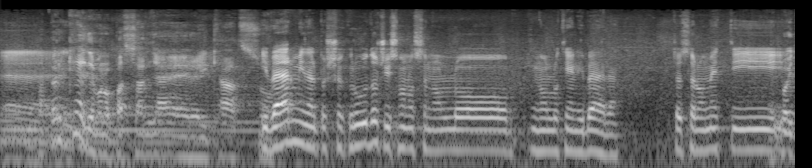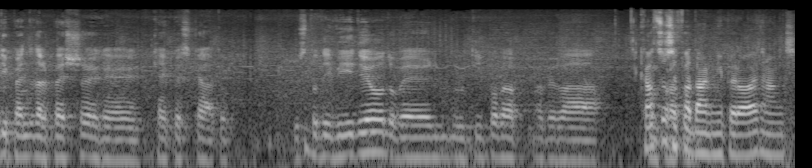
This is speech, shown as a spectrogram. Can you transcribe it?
Eh, Ma perché devono passare gli aerei, cazzo? I vermi nel pesce crudo ci sono se non lo, non lo tieni bene. Cioè se lo metti... E poi dipende dal pesce che, che hai pescato. Visto dei video dove un tipo aveva- Cazzo se fa comprato- danni però, eh, Trunks.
